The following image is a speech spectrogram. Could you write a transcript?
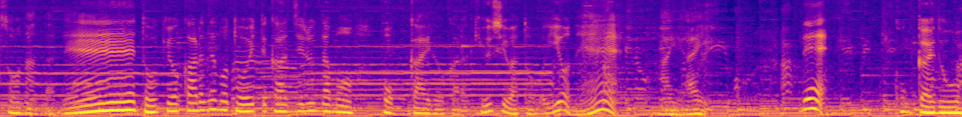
そうなんだね。東京からでも遠いって感じるんだもん。北海道から九州は遠いよね。はいはい。で今回の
